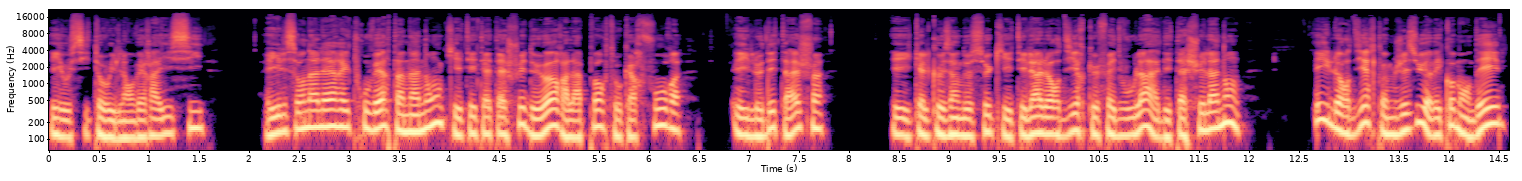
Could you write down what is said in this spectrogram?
et aussitôt il l'enverra ici. Et ils s'en allèrent et trouvèrent un anon qui était attaché dehors à la porte au carrefour, et ils le détachent. Et quelques-uns de ceux qui étaient là leur dirent Que faites-vous là à détacher l'anon? Et ils leur dirent comme Jésus avait commandé,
